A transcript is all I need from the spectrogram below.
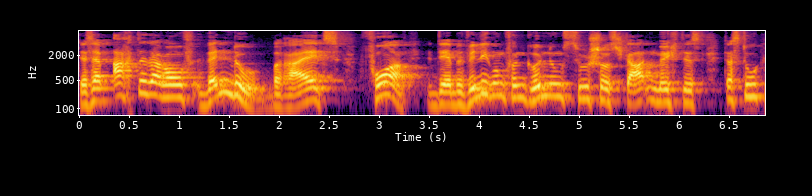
Deshalb achte darauf, wenn du bereits vor der Bewilligung von Gründungszuschuss starten möchtest, dass du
